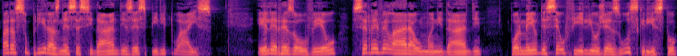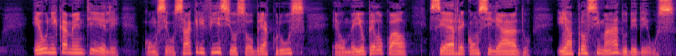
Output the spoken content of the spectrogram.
para suprir as necessidades espirituais ele resolveu se revelar à humanidade por meio de seu Filho Jesus Cristo, e unicamente ele, com seu sacrifício sobre a cruz, é o meio pelo qual se é reconciliado e aproximado de Deus.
